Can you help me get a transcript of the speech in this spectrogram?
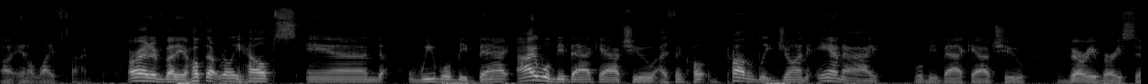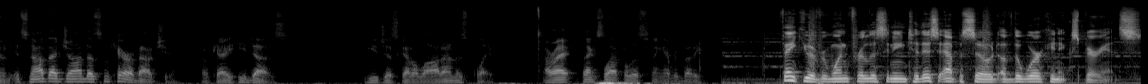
uh, in a lifetime. All right, everybody. I hope that really helps, and we will be back. I will be back at you. I think ho- probably John and I will be back at you very, very soon. It's not that John doesn't care about you. Okay, he does. He's just got a lot on his plate. All right. Thanks a lot for listening, everybody. Thank you, everyone, for listening to this episode of The Working Experience.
